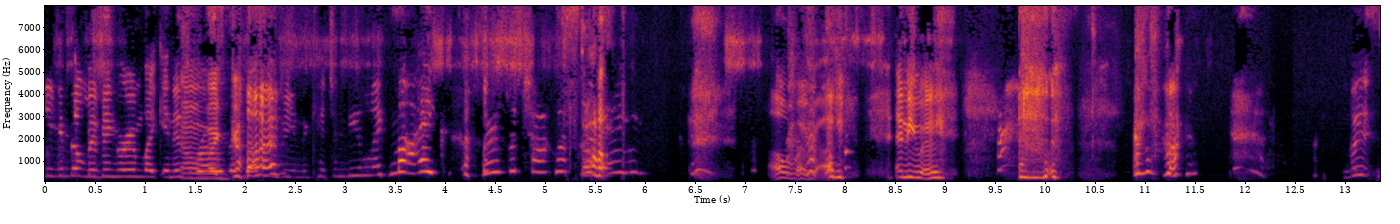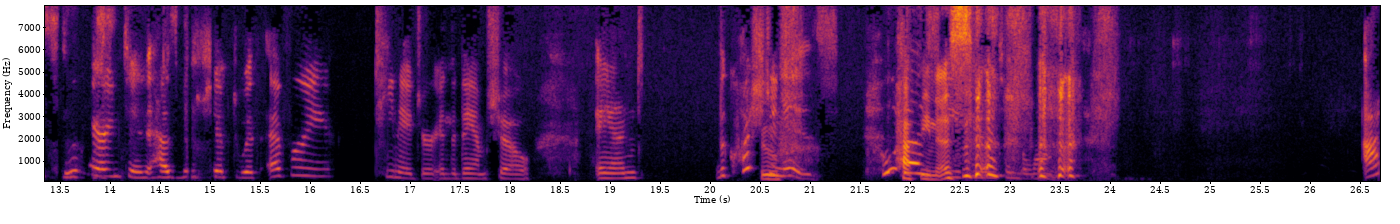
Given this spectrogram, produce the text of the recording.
being in the living room, like in his Oh my robe, and Dustin being in the kitchen being like, Mike, where's the chocolate Stop. pudding? Oh my god. anyway. But Steve Harrington has been shipped with every teenager in the damn show. And the question Oof. is, who Happiness. does Steve Harrington belong with? I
